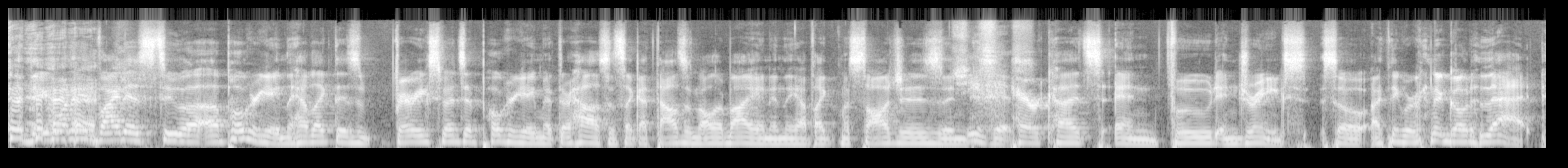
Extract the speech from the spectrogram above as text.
to they want to invite us to a, a poker game. They have like this very expensive poker game at their house. It's like a thousand dollar buy-in, and they have like massages and Jesus. haircuts and food and drinks. So I think we're gonna go to that.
